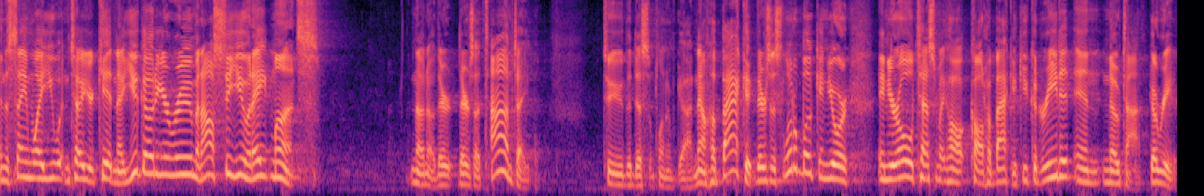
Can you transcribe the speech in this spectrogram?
In the same way you wouldn't tell your kid, now you go to your room and I'll see you in eight months. No, no, there, there's a timetable to the discipline of God. Now, Habakkuk, there's this little book in your, in your Old Testament called Habakkuk. You could read it in no time. Go read it.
